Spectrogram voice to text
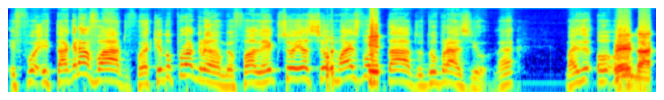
E, foi, e tá gravado, foi aqui no programa. Eu falei que o senhor ia ser o mais votado do Brasil, né? Mas, o, Verdade.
